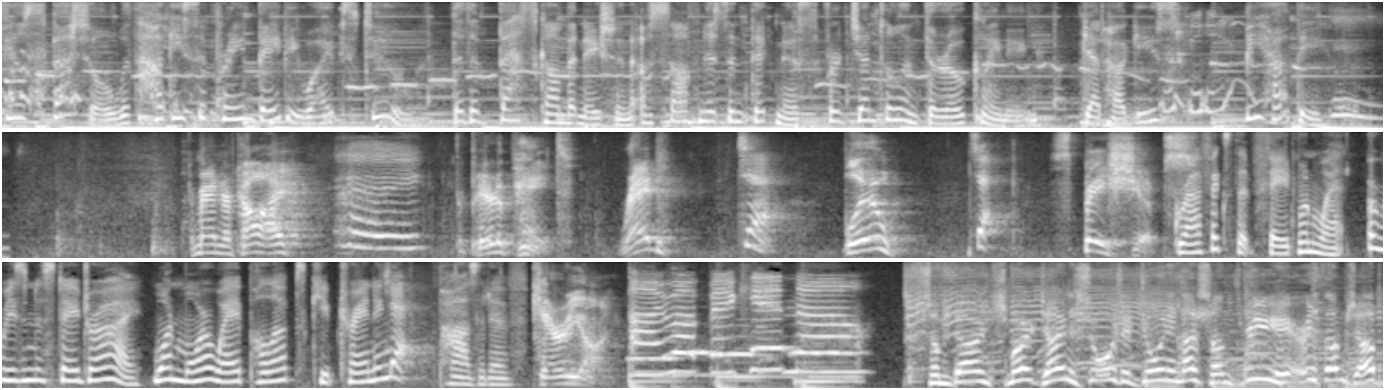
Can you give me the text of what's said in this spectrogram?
Feel special with Huggy Supreme Baby Wipes, too. They're the best combination of softness and thickness for gentle and thorough cleaning. Get Huggies. Be happy. Commander Kai, Hi. prepare to paint. Red, Check. blue, Check. spaceships. Graphics that fade when wet. A reason to stay dry. One more way pull-ups keep training. Check. Positive. Carry on. I'm a big kid now. Some darn smart dinosaurs are joining us on three hairy thumbs up.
